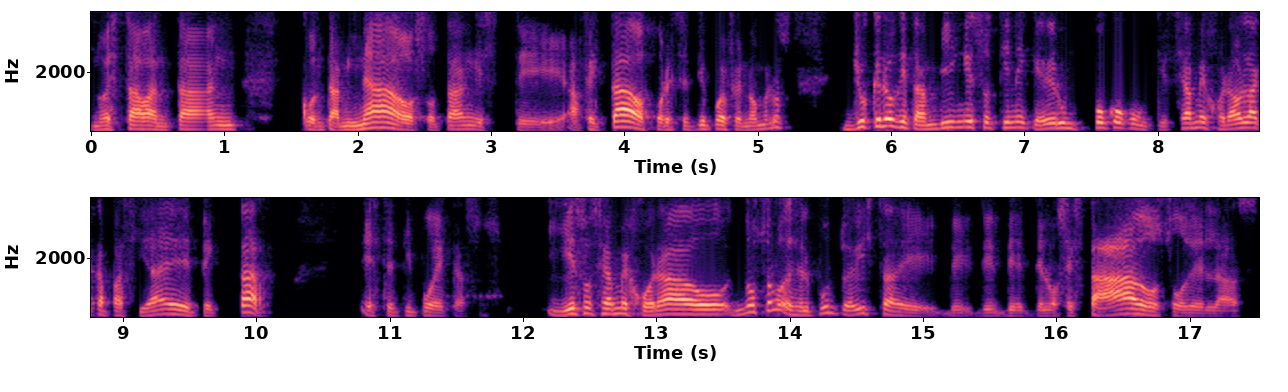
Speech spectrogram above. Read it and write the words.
no estaban tan contaminados o tan este, afectados por este tipo de fenómenos, yo creo que también eso tiene que ver un poco con que se ha mejorado la capacidad de detectar este tipo de casos. Y eso se ha mejorado no solo desde el punto de vista de, los estados o de las,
